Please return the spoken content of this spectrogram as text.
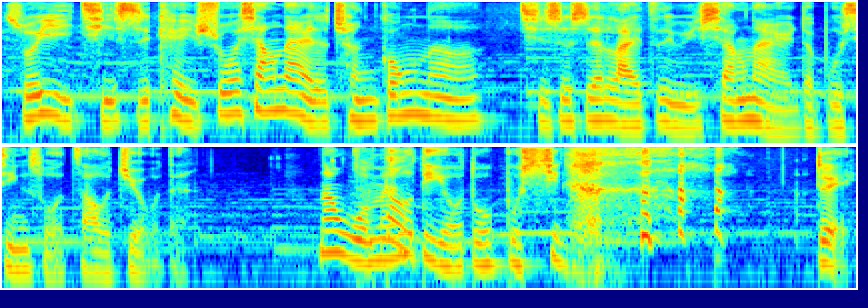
所以，其实可以说，香奈儿的成功呢，其实是来自于香奈儿的不幸所造就的。那我们到底有多不幸？对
